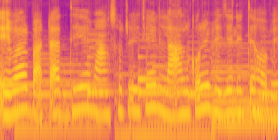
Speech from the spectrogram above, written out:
এবার বাটার দিয়ে মাংসটিকে লাল করে ভেজে নিতে হবে।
